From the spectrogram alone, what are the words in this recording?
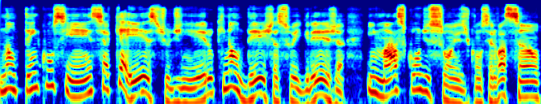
não tem consciência que é este o dinheiro que não deixa sua igreja em más condições de conservação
